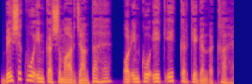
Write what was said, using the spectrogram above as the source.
بے شک وہ ان کا شمار جانتا ہے اور ان کو ایک ایک کر کے گن رکھا ہے۔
